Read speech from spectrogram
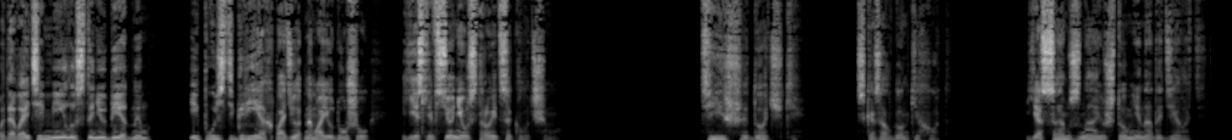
подавайте милостыню бедным, и пусть грех падет на мою душу, если все не устроится к лучшему. «Тише, дочки», — сказал Дон Кихот. «Я сам знаю, что мне надо делать.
